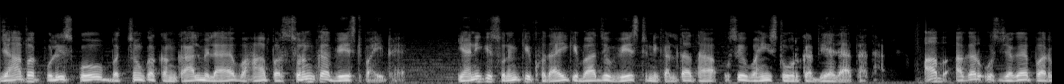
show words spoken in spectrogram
जहाँ पर पुलिस को बच्चों का कंकाल मिला है, वहाँ पर सुरंग का वेस्ट पाइप है। यानी कि सुरंग की खुदाई के बाद जो वेस्ट निकलता था, उसे वहीं स्टोर कर दिया जाता था। अब अगर उस जगह पर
